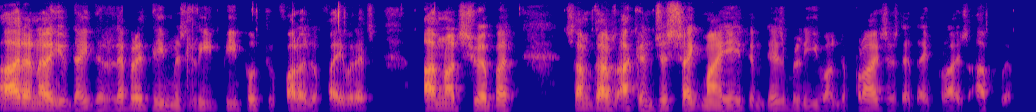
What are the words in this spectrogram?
I don't know if they deliberately mislead people to follow the favorites. I'm not sure, but sometimes I can just shake my head and disbelieve on the prices that they price up with.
